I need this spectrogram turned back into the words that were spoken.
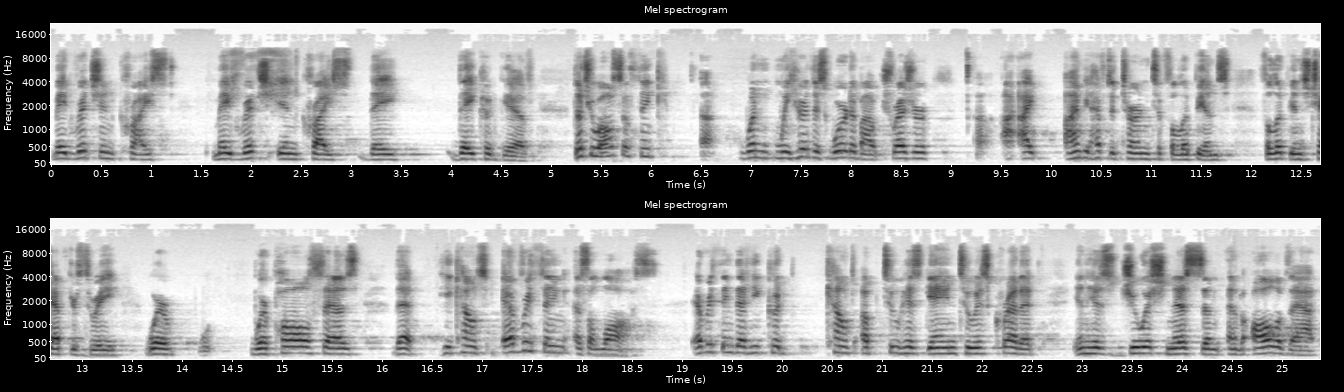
made rich in Christ, made rich in Christ they, they could give. Don't you also think uh, when we hear this word about treasure, uh, I, I have to turn to Philippians Philippians chapter 3, where, where Paul says that he counts everything as a loss, everything that he could count up to his gain, to his credit in his Jewishness and, and all of that.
